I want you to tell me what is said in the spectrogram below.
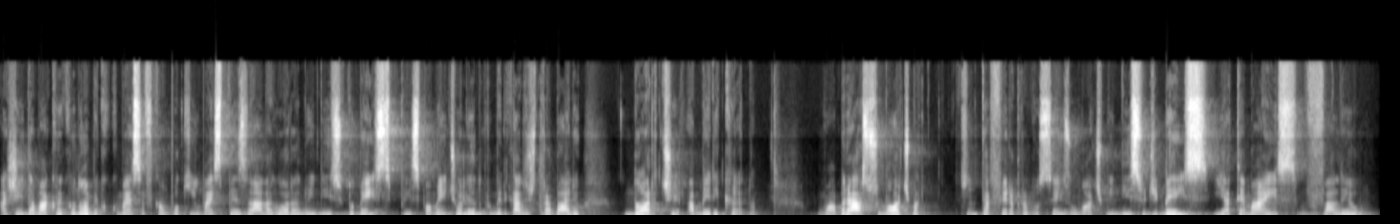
A agenda macroeconômica começa a ficar um pouquinho mais pesada agora no início do mês, principalmente olhando para o mercado de trabalho norte-americano. Um abraço, uma ótima quinta-feira para vocês, um ótimo início de mês e até mais. Valeu!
